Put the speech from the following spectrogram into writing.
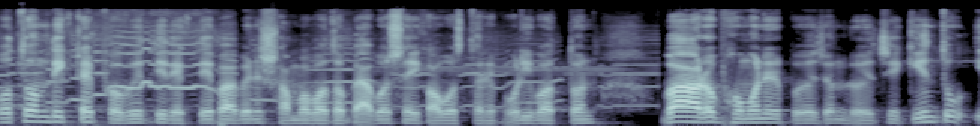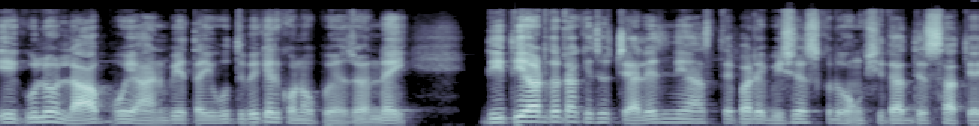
প্রথম দিকটায় প্রবৃদ্ধি দেখতে পাবেন, সম্ভবত ব্যবসায়িক অবস্থানে পরিবর্তন বা আরও ভ্রমণের প্রয়োজন রয়েছে। কিন্তু এগুলো লাভ বয়ে আনবে, তাই উদ্বেগের কোনো প্রয়োজন নেই। দ্বিতীয়ার্ধটা কিছু চ্যালেঞ্জ নিয়ে আসতে পারে, বিশেষ করে অংশীদারদের সাথে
